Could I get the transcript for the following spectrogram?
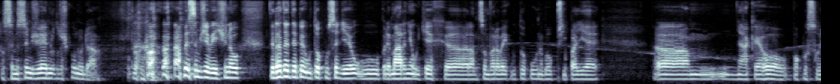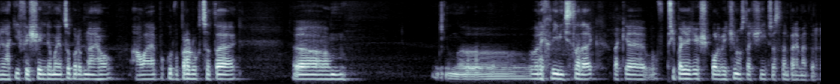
To si myslím, že je jedno trošku nudá. To, myslím, že většinou tyhle ty typy útoků se dějí primárně u těch uh, ransomwareových útoků nebo v případě um, nějakého pokusu, nějaký phishing nebo něco podobného, ale pokud opravdu chcete um, rychlý výsledek, tak je v případě těch škol většinou stačí přes ten perimetr.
